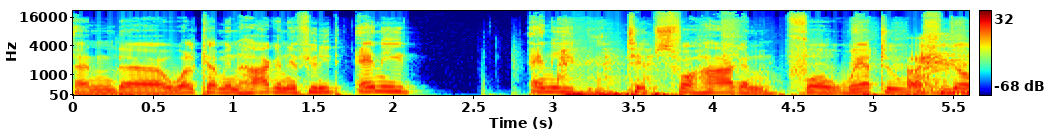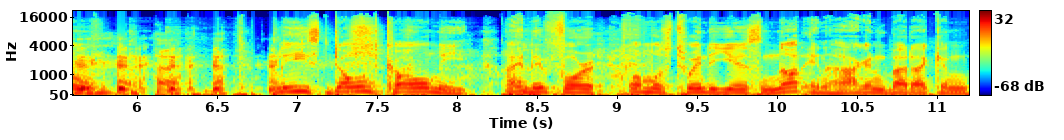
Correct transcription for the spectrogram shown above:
and uh, welcome in Hagen. If you need any any tips for Hagen for where to go, please don't call me. I live for almost 20 years not in Hagen, but I can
